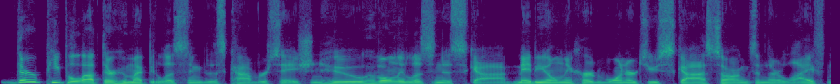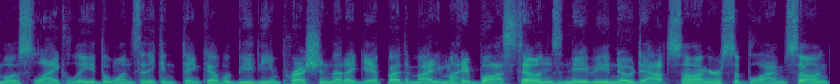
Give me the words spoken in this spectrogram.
there are people out there who might be listening to this conversation who have only listened to ska maybe only heard one or two ska songs in their life. Most likely the ones that they can think of would be the impression that i get by the mighty mighty bosstones and maybe a no doubt song or a sublime song.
